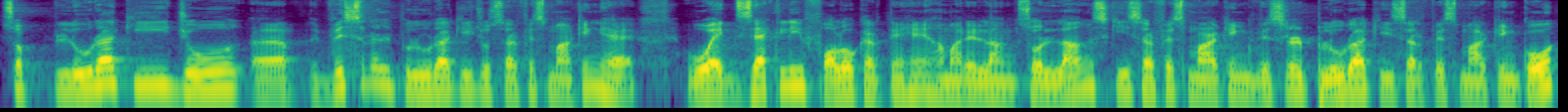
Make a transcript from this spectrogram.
सो so, प्लूरा की जो विसरल uh, प्लूरा की जो सरफेस मार्किंग है, वो एग्जैक्टली exactly फॉलो करते हैं हमारे लंग्स सो लंग्स की सरफेस मार्किंग विसरल प्लूरा की सरफेस मार्किंग को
